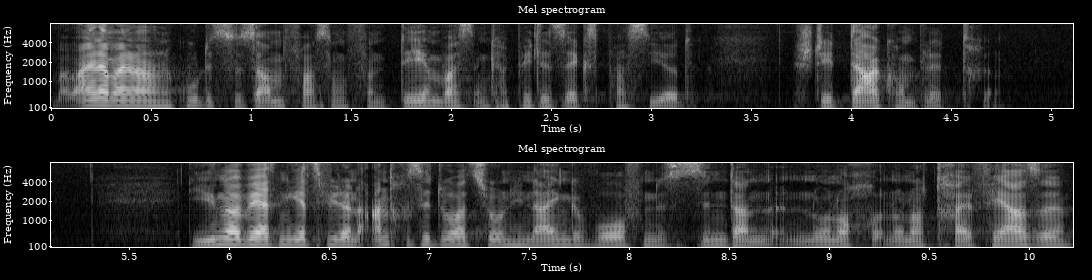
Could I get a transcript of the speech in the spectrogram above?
meiner Meinung nach eine gute Zusammenfassung von dem, was in Kapitel 6 passiert, steht da komplett drin. Die Jünger werden jetzt wieder in andere Situationen hineingeworfen. Es sind dann nur noch, nur noch drei Verse.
